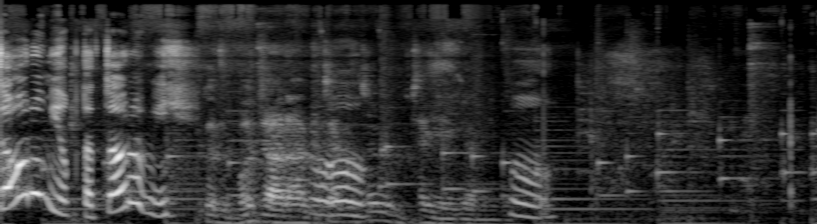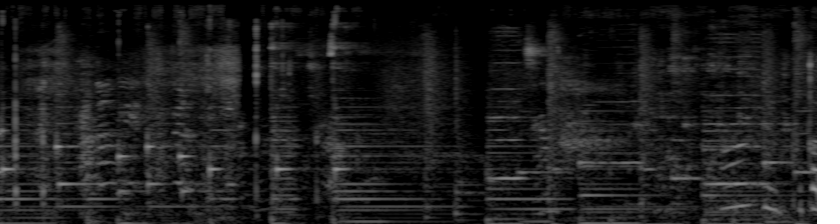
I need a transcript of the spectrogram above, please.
쩌름이 없다 쩌름이. 그래도 뭔지 알아. 그 어. 짧은 자기 얘기하는 거. 어. 아, 예쁘다.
